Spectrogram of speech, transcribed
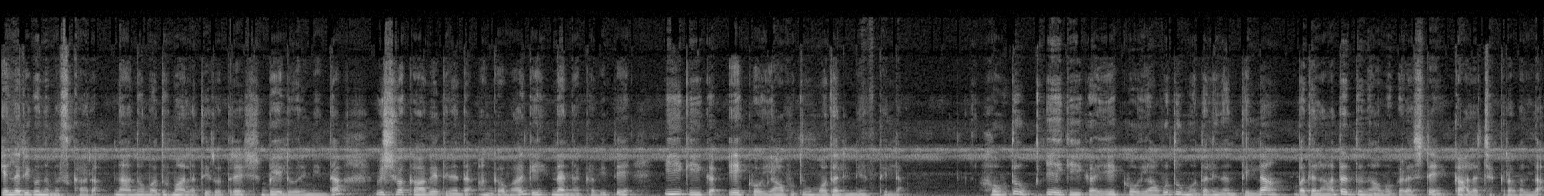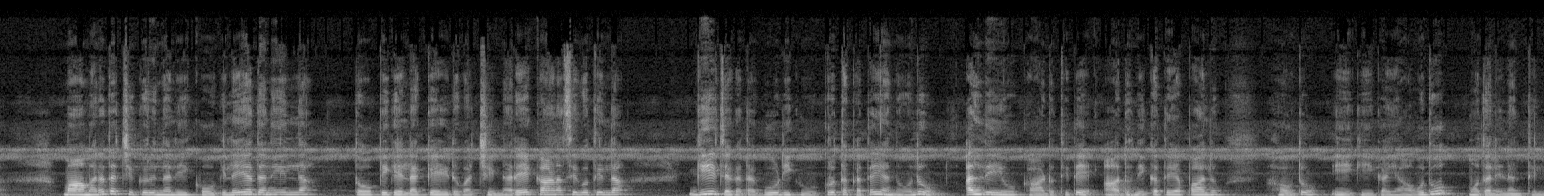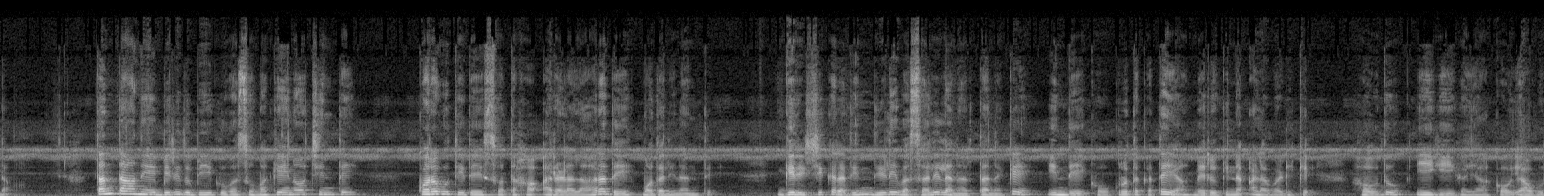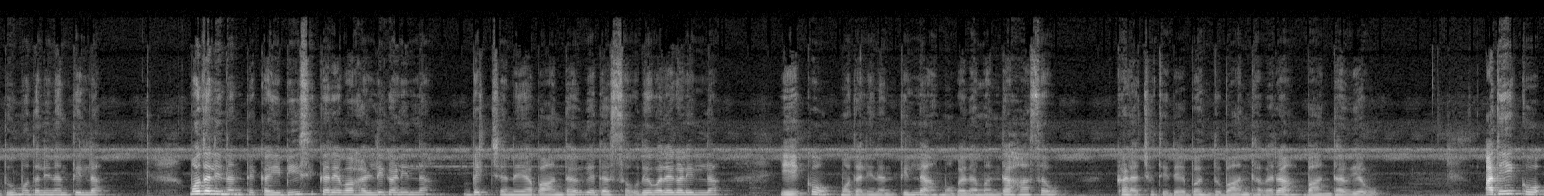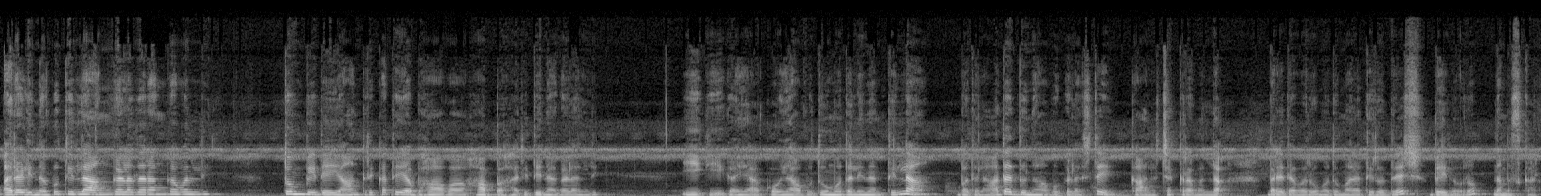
ಎಲ್ಲರಿಗೂ ನಮಸ್ಕಾರ. ನಾನು ಮಧುಮಾಲತಿ ರುದ್ರೇಶ್, ಬೇಲೂರಿನಿಂದ ವಿಶ್ವಕಾವ್ಯ ದಿನದ ಅಂಗವಾಗಿ ನನ್ನ ಕವಿತೆ, ಈಗೀಗ ಏಕೋ ಯಾವುದು ಮೊದಲಿನಂತಿಲ್ಲ. ಹೌದು, ಈಗೀಗ ಏಕೋ ಯಾವುದೂ ಮೊದಲಿನಂತಿಲ್ಲ, ಬದಲಾದದ್ದು ನಾವುಗಳಷ್ಟೇ ಕಾಲಚಕ್ರವಲ್ಲ. ಮಾಮರದ ಚಿಗುರಿನಲ್ಲಿ ಕೋಗಿಲೆಯ ದನಿಯಿಲ್ಲ ತೋಪಿಗೆ ಲಗ್ಗೆ ಇಡುವ ಚಿಣ್ಣರೇ ಕಾಣಸಿಗುತ್ತಿಲ್ಲ ಗೀ ಜಗದ ಗೂಡಿಗೂ ಕೃತಕತೆಯ ನೂಲು, ಅಲ್ಲಿಯೂ ಕಾಡುತ್ತಿದೆ ಆಧುನಿಕತೆಯ ಪಾಲು. ಹೌದು, ಈಗೀಗ ಯಾವುದೂ ಮೊದಲಿನಂತಿಲ್ಲ. ತಂತಾನೇ ಬಿರಿದು ಬೀಗುವ ಸುಮಕೇನೋ ಚಿಂತೆ, ಕೊರಗುತ್ತಿದೆ ಸ್ವತಃ ಅರಳಲಾರದೆ ಮೊದಲಿನಂತೆ. ಗಿರಿ ಶಿಖರದಿಂದಿಳಿವ ಸಲಿಲ ನರ್ತನಕ್ಕೆ ಇಂದೇಕೋ ಕೃತಕತೆಯ ಮೆರುಗಿನ ಅಳವಡಿಕೆ. ಹೌದು, ಈಗೀಗ ಯಾಕೋ ಯಾವುದೂ ಮೊದಲಿನಂತಿಲ್ಲ. ಮೊದಲಿನಂತೆ ಕೈ ಬೀಸಿ ಕರೆವ ಹಳ್ಳಿಗಳಿಲ್ಲ, ಬೆಚ್ಚನೆಯ ಬಾಂಧವ್ಯದ ಸೌದೆ ಒಲೆಗಳಿಲ್ಲ. ಏಕೋ ಮೊದಲಿನಂತಿಲ್ಲ ಮೊಗದ ಮಂದಹಾಸವು. ಕಳಚುತ್ತಿದೆ ಬಂಧು ಬಾಂಧವರ ಬಾಂಧವ್ಯವು. ಅದೇಕೋ ಅರಳಿ ನಗುತ್ತಿಲ್ಲ ಅಂಗಳದ ರಂಗವಲ್ಲಿ. ತುಂಬಿದೆ ಯಾಂತ್ರಿಕತೆಯ ಭಾವ ಹಬ್ಬ ಹರಿದಿನಗಳಲ್ಲಿ. ಈಗೀಗ ಯಾಕೋ ಯಾವುದೂ ಮೊದಲಿನಂತಿಲ್ಲ, ಬದಲಾದದ್ದು ನಾವುಗಳಷ್ಟೇ ಕಾಲಚಕ್ರವಲ್ಲ. ಬರೆದವರು ಮಧುಮಲತಿ ತಿರುದ್ರೇಶ್ ಬೇಲೂರು. ನಮಸ್ಕಾರ.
